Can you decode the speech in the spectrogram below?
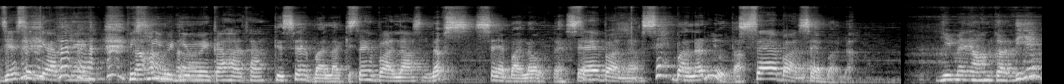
जैसा कि आपने पिछली वीडियो में कहा था। कि सहबाला के सहबाला। लफ्ज सहबाला होता है। सहबाला। सहबाला नहीं होता। सहबाला। सहबाला। ये मैंने ऑन कर दिए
